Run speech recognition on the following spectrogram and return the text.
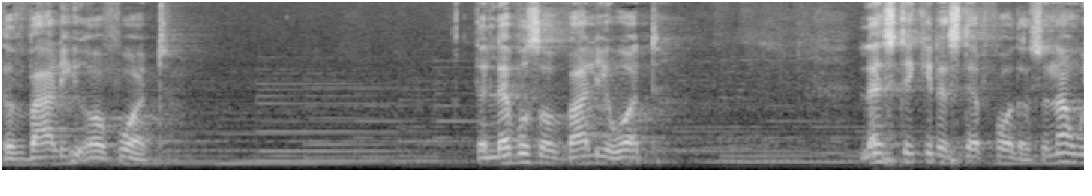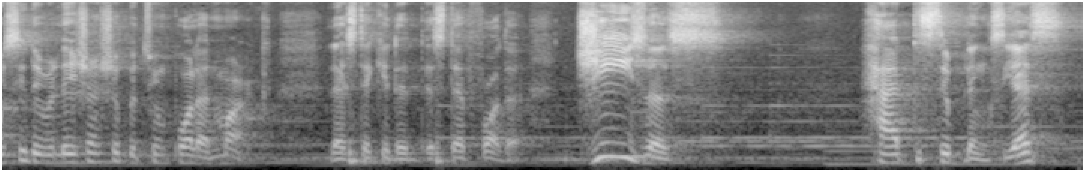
The value of what? The levels of value, what? Let's take it a step further. So now we see the relationship between Paul and Mark. Let's take it a, a step further. Jesus had siblings, yes?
